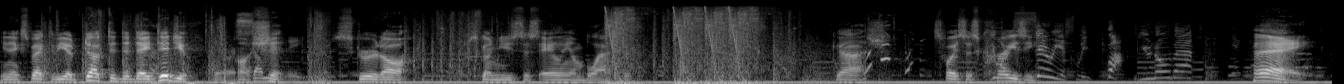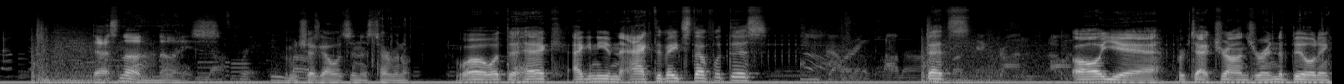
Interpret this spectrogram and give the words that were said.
You didn't expect to be abducted today, did you? Oh shit. Screw it all. I'm Just gonna use this alien blaster. Gosh. This place is crazy. Seriously, fuck. You know that? Hey! That's not nice. Let me check out what's in this terminal. Whoa, what the heck? I can even activate stuff with this? That's... Oh yeah, Protectrons are in the building.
